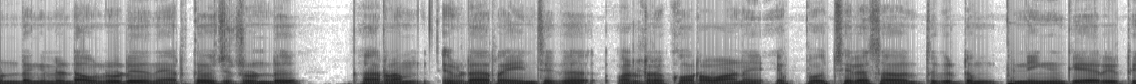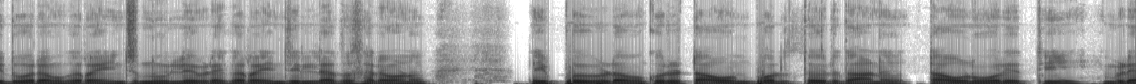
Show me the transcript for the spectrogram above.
ഉണ്ടെങ്കിലും ഡൗൺലോഡ് ചെയ്ത് നേരത്തെ വെച്ചിട്ടുണ്ട്. കാരണം ഇവിടെ റേഞ്ചൊക്കെ വളരെ കുറവാണ്. എപ്പോൾ ചില സ്ഥലത്ത് കിട്ടും പിന്നെ ഇങ്ങനെ കയറിയിട്ട് ഇതുവരെ നമുക്ക് റേഞ്ചൊന്നും ഇല്ല. ഇവിടെയൊക്കെ റേഞ്ച് ഇല്ലാത്ത സ്ഥലമാണ്. ഇപ്പോൾ ഇവിടെ നമുക്കൊരു ടൗൺ പോലത്തെ ഒരു ഇതാണ് ടൗൺ പോലെ എത്തി. ഇവിടെ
